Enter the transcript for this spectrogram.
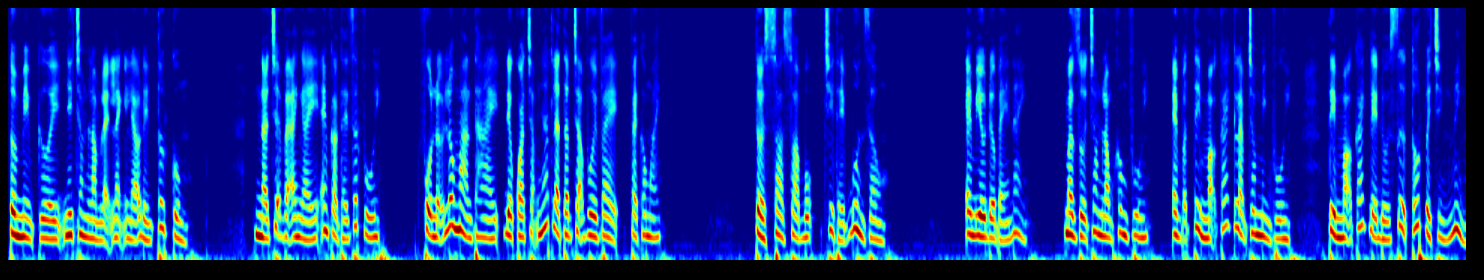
Tôi mỉm cười nhưng trong lòng lại lạnh lẽo đến tột cùng. Nói chuyện với anh ấy em cảm thấy rất vui. Phụ nữ lúc màn thai, điều quan trọng nhất là tâm trạng vui vẻ, phải không anh? Tôi xòa xòa bụng, chỉ thấy buồn rầu. Em yêu đứa bé này. Mà dù trong lòng không vui, em vẫn tìm mọi cách làm cho mình vui. Tìm mọi cách để đối xử tốt với chính mình.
